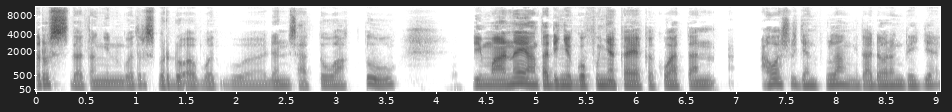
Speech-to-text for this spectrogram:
Terus datangin gue terus berdoa buat gue dan satu waktu di mana yang tadinya gue punya kayak kekuatan awas lu jangan pulang gitu ada orang gereja.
